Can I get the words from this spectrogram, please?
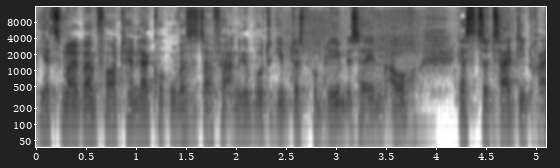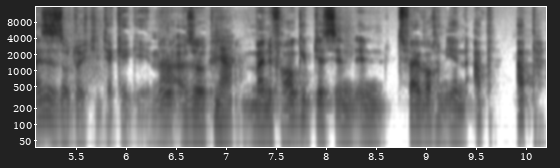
jetzt mal beim Forthändler gucken, was es da für Angebote gibt. Das Problem ist ja eben auch, dass zurzeit die Preise so durch die Decke gehen. Ne? Also ja. meine Frau gibt jetzt in, in zwei Wochen ihren Ab ab.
